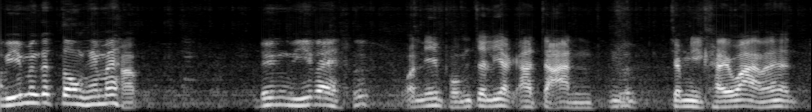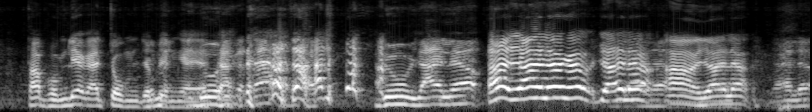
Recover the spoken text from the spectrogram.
หวีมันก็ตรงใช่ไหมครับดึงหวีไปปึ๊บวันนี้ผมจะเรียกอาจารย์จะมีใครว่าไหม ถ้าผมเรียกอาจมจะเป็นไงดูอาจารนี่ย์ก็ได้ดูย้ายแล้วอะย้ายแล้วครับย้ายแล้วอ่าย้ายแล้วย้ายแล้ว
